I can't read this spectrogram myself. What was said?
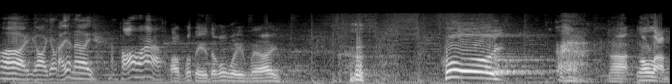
thôi rồi vô đẩy anh ơi anh khó quá à. tao có tiền tao có quyền mày ơi. Thôi à, ngon lành.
